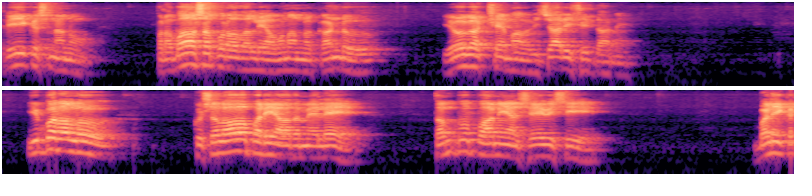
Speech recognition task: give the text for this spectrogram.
ಶ್ರೀಕೃಷ್ಣನು ಪ್ರಭಾಸಪುರದಲ್ಲಿ ಅವನನ್ನು ಕಂಡು ಯೋಗಕ್ಷೇಮ ವಿಚಾರಿಸಿದ್ದಾನೆ. ಇಬ್ಬರಲ್ಲೂ ಕುಶಲೋಪರಿಯಾದ ಮೇಲೆ ತಂಪು ಪಾನೀಯ ಸೇವಿಸಿ ಬಳಿಕ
